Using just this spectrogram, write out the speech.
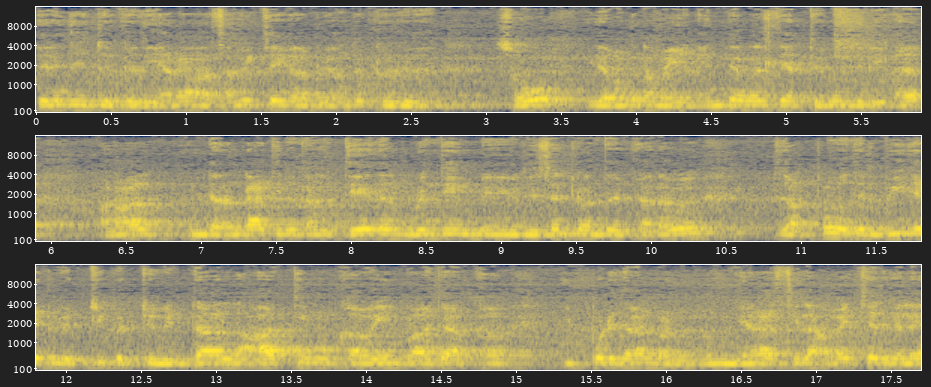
தெரிஞ்சிட்டு இருக்குது. ஏன்னா சமீட்சைகள் அப்படி வந்துட்டு இருக்குது ஸோ இதை வந்து நம்ம எந்த வயசுல எடுத்துக்கணும் தெரியல. ஆனால் இந்த ரெண்டாயிரத்தி இருபத்தி நாலு தேர்தல் முடிந்து ரிசல்ட் வந்திருக்க அளவு அப்போது பிஜேபி வெற்றி பெற்று விட்டால் அதிமுகவை பாஜக இப்படி தான் பண்ணணும் ஏன்னா சில அமைச்சர்களே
